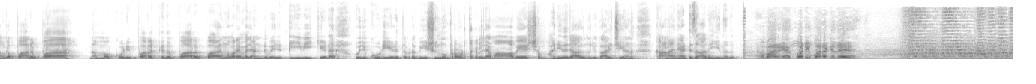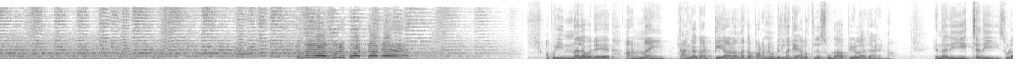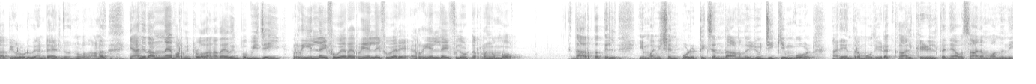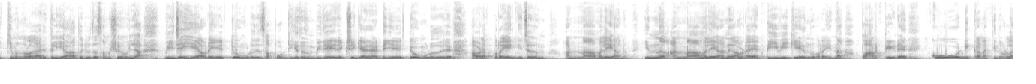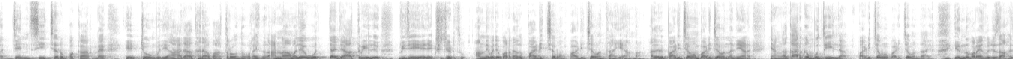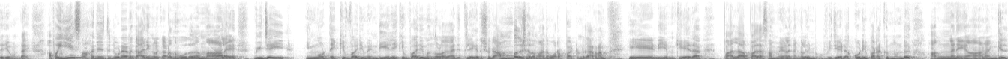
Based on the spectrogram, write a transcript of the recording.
അങ്ക പാറുപ്പാ നമ്മ കൊടി പറക്കുത് പാറുപ്പാ എന്ന് പറയുമ്പോൾ രണ്ടുപേര് ടി വി കെയുടെ ഒരു കൊടിയെടുത്ത് ഇവിടെ വീശുന്നു പ്രവർത്തകരെല്ലാം ആവേശഭരിതരാകുന്ന ഒരു കാഴ്ചയാണ് കാണാനായിട്ട് സാധിക്കുന്നത് அங்க பாருங்க கொடி பறக்குது பிள்ளையார் சொல்லி போட்டாங்க അപ്പോൾ ഇന്നലെ വരെ അണ്ണൈ തങ്ക കട്ടിയാണെന്നൊക്കെ പറഞ്ഞുകൊണ്ടിരുന്ന കേരളത്തിലെ സുഡാപ്പികളാ എണ്ണ എന്നാൽ ഈ ചതി സുഡാപ്പികളോട് വേണ്ടായിരുന്നു എന്നുള്ളതാണ്. ഞാനിത് അന്നേ പറഞ്ഞിട്ടുള്ളതാണ്. അതായത് ഇപ്പോൾ വിജയ് റിയൽ ലൈഫ് വേറെ റിയൽ ലൈഫ് വേറെ. റിയൽ ലൈഫിലോട്ട് ഇറങ്ങുമ്പോൾ യഥാർത്ഥത്തിൽ ഈ മനുഷ്യൻ പൊളിറ്റിക്സ് എന്താണെന്ന് രുചിക്കുമ്പോൾ നരേന്ദ്രമോദിയുടെ കാൽക്കീഴിൽ തന്നെ അവസാനം വന്ന് നിൽക്കും എന്നുള്ള കാര്യത്തിൽ യാതൊരുവിധ സംശയവുമില്ല. വിജയ്യെ അവിടെ ഏറ്റവും കൂടുതൽ സപ്പോർട്ട് ചെയ്തതും വിജയെ രക്ഷിക്കാനായിട്ട് ഏറ്റവും കൂടുതൽ അവിടെ പ്രയത്നിച്ചതും അണ്ണാമലയാണ്. ഇന്ന് അണ്ണാമലയാണ് അവിടെ ടി വി കെ എന്ന് പറയുന്ന പാർട്ടിയുടെ കോടിക്കണക്കിനുള്ള ജൻസി ചെറുപ്പക്കാരുടെ ഏറ്റവും വലിയ ആരാധനാപാത്രം എന്ന് പറയുന്നത്. അണ്ണാമലയെ ഒറ്റ രാത്രിയിൽ വിജയെ രക്ഷിച്ചെടുത്തു. അന്ന് ഇവർ പറഞ്ഞത് പഠിച്ചവൻ പഠിച്ചവൻ തായ എന്നാണ് അതായത് പഠിച്ചവൻ പഠിച്ചവൻ തന്നെയാണ്. ഞങ്ങൾക്കാർക്കും ബുദ്ധിയില്ല. പഠിച്ചവ പഠിച്ചവന്തായ എന്ന് പറയുന്ന ഒരു സാഹചര്യം ഉണ്ടായി. അപ്പോൾ ഈ സാഹചര്യത്തിലൂടെയാണ് കാര്യങ്ങൾ കടന്നു പോകുന്നത്. നാളെ വിജയ് ഇങ്ങോട്ടേക്ക് വരും എൻ ഡി എയിലേക്ക് വരും എന്നുള്ള കാര്യത്തിൽ ഏകദേശം ഒരു അമ്പത് ശതമാനം ഉറപ്പായിട്ടുണ്ട്. കാരണം എ ഡി എം കെയുടെ പല പല സമ്മേളനങ്ങളിലും വിജയുടെ കൊടി പറക്കുന്നുണ്ട്. അങ്ങനെയാണെങ്കിൽ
